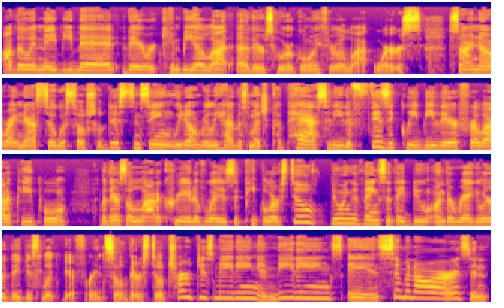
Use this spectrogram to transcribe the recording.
although it may be bad, there can be a lot others who are going through a lot worse. So I know right now, still with social distancing, we don't really have as much capacity to physically be there for a lot of people. But there's a lot of creative ways that people are still doing the things that they do on the regular. They just look different. So there's still churches meeting and meetings and seminars and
